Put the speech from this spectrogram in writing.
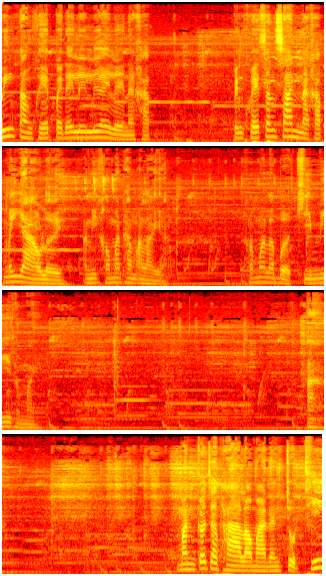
วิ่งตามเควสไปได้เรื่อย ๆ เลยนะครับ เป็นเควสสั้นๆนะครับ ไม่ยาวเลย อันนี้เขามาทำอะไรอะ่ะเขามาระเบิดคีมี่ทำไม มันก็จะพาเรามาดังจุดที่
